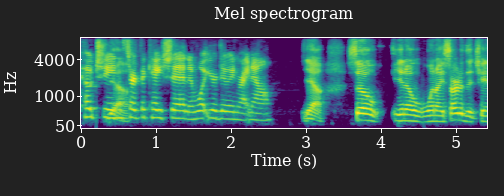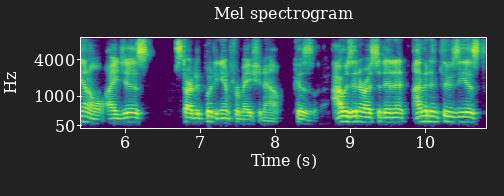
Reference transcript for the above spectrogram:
coaching Yeah. certification and what you're doing right now. Yeah. So, you know, when I started the channel, I just started putting information out because I was interested in it. I'm an enthusiast.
